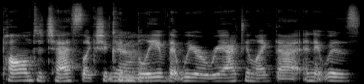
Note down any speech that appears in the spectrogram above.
palm to chest, like she couldn't Yeah. believe that we were reacting like that. And it was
